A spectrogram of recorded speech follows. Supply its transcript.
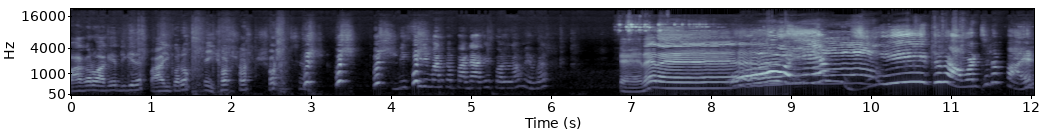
পা করো আগে দিকে পা ই করো। এই শট শট শট। হুস হুস হুস বিস্ত্রি মার্কা পাটা আগে করলাম এবার। আমার জন্য পায়ের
